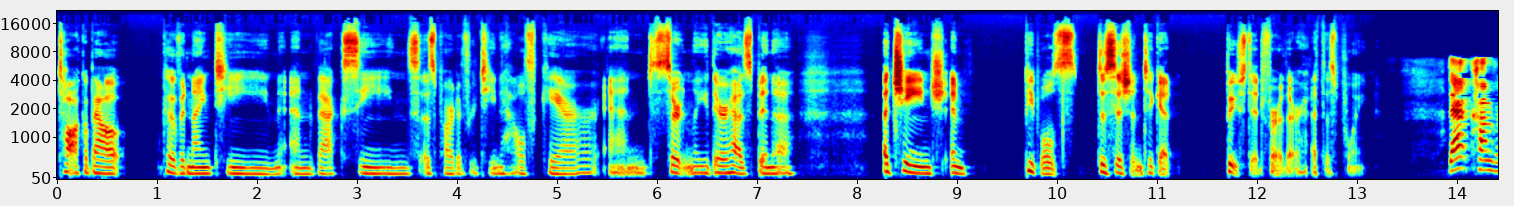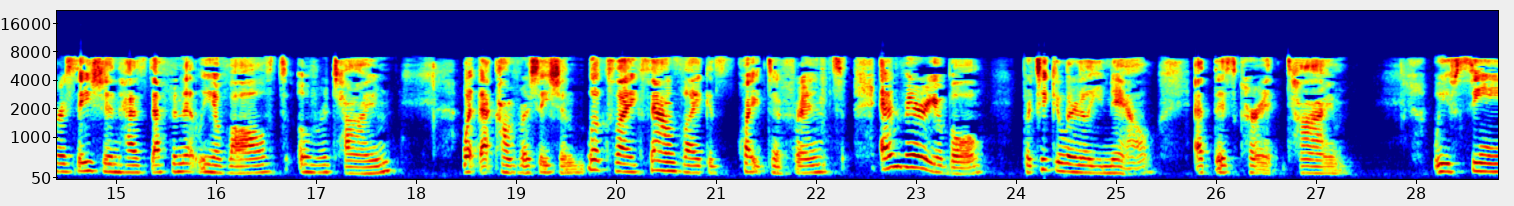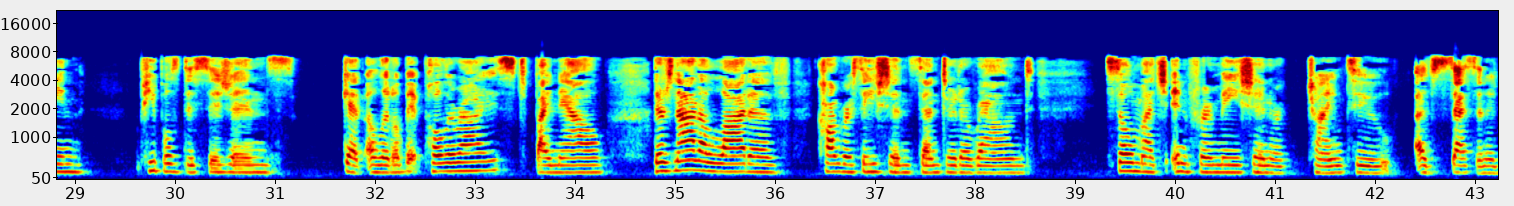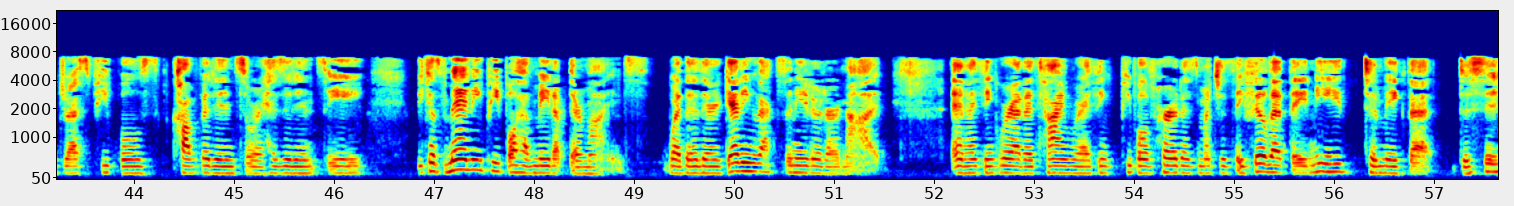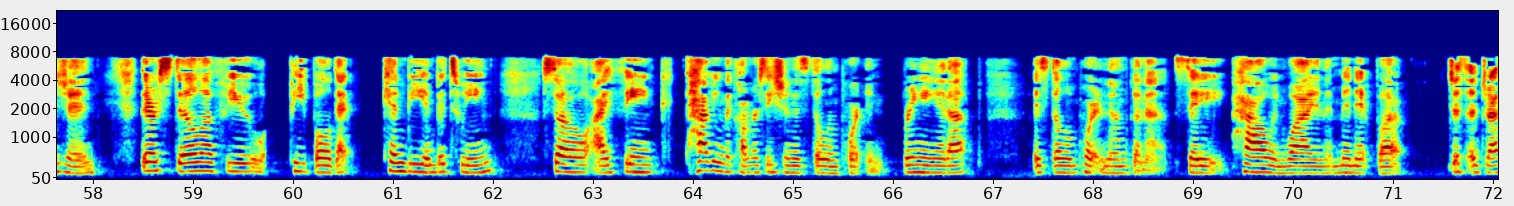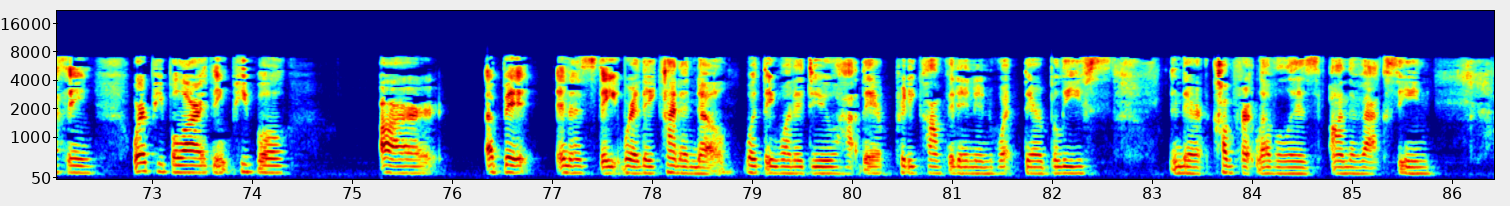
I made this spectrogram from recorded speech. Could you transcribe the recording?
talk about COVID 19 and vaccines as part of routine healthcare. And certainly there has been a, a change in people's decision to get boosted further at this point. that conversation has definitely evolved over time. What that conversation looks like, sounds like is quite different and variable, particularly now at this current time. We've seen people's decisions get a little bit polarized by now. There's not a lot of conversation centered around so much information or trying to assess and address people's confidence or hesitancy because many people have made up their minds whether they're getting vaccinated or not. And I think we're at a time where I think people have heard as much as they feel that they need to make that decision. There's still a few people that can be in between. So I think having the conversation is still important. Bringing it up is still important. I'm going to say how and why in a minute, but just addressing where people are. I think people are a bit in a state where they kind of know what they want to do. How they're pretty confident in what their beliefs and their comfort level is on the vaccine.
